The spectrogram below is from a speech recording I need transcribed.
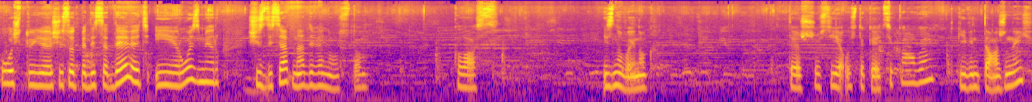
Коштує 659 і розмір 60 на 90. Клас. Із новинок. Теж щось є ось таке цікаве, такий вінтажний.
